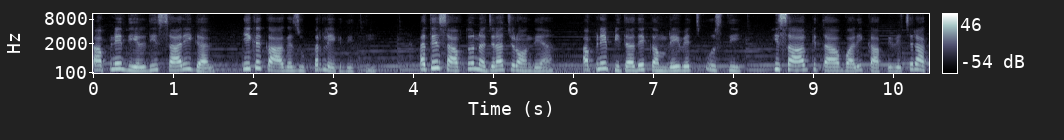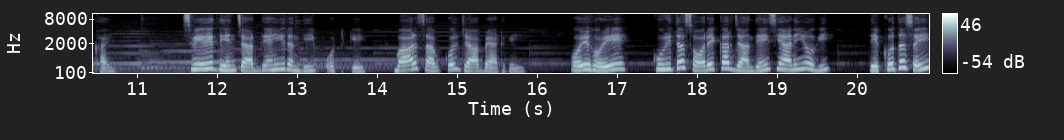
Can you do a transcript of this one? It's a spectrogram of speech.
ਆਪਣੇ ਦਿਲ ਦੀ ਸਾਰੀ ਗੱਲ ਇੱਕ ਕਾਗਜ਼ ਉੱਪਰ ਲਿਖ ਦਿੱਤੀ ਅਤੇ ਸਭ ਤੋਂ ਨਜ਼ਰਾਂ ਚੁਰਾਉਂਦਿਆਂ ਆਪਣੇ ਪਿਤਾ ਦੇ ਕਮਰੇ ਵਿੱਚ ਉਸ ਦੀ ਹਿਸਾਬ ਕਿਤਾਬ ਵਾਲੀ ਕਾਪੀ ਵਿੱਚ ਰੱਖ ਆਈ। ਸਵੇਰੇ ਦਿਨ ਚੜਦਿਆਂ ਹੀ ਰਣਦੀਪ ਉੱਠ ਕੇ ਬਾਹਰ ਸਭ ਕੋਲ ਜਾ ਬੈਠ ਗਈ। ਓਏ ਹੋਏ, ਕੁੜੀ ਤਾਂ ਸਹੁਰੇ ਘਰ ਜਾਂਦਿਆਂ ਹੀ ਸਿਆਣੀ ਹੋ ਗਈ। ਦੇਖੋ ਤਾਂ ਸਹੀ,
